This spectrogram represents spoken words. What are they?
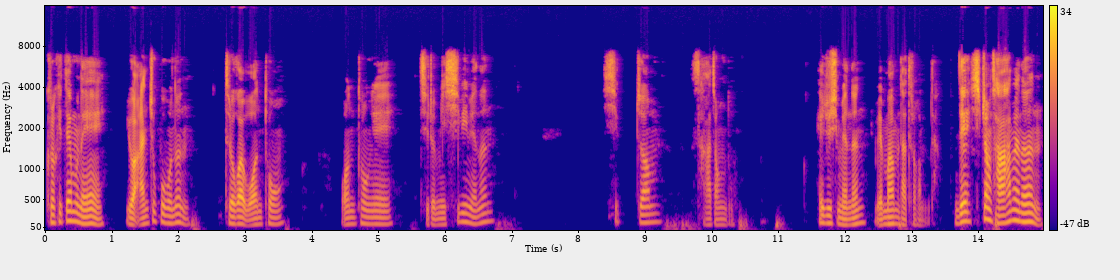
그렇기 때문에 이 안쪽 부분은 들어갈 원통 원통의 지름이 10이면은 10.4 정도 해주시면은 웬만하면 다 들어갑니다. 근데 10.4 하면은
